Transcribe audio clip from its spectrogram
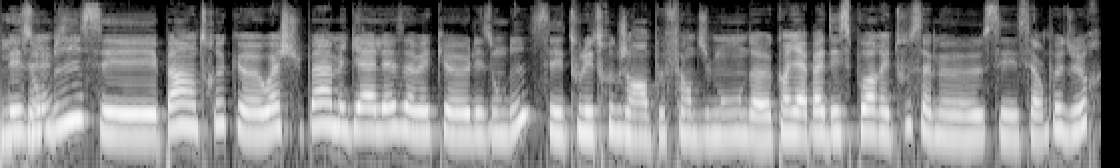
Les zombies, c'est pas un truc. euh, ouais, je suis pas méga à l'aise avec euh, les zombies. C'est tous les trucs genre un peu fin du monde. euh, Quand il y a pas d'espoir et tout, ça me, c'est c'est un peu dur.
